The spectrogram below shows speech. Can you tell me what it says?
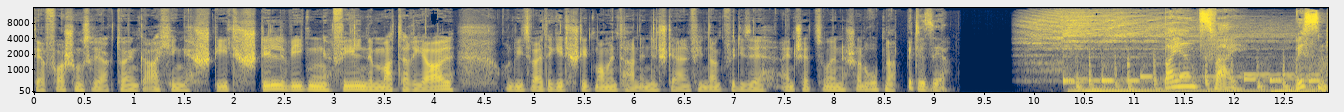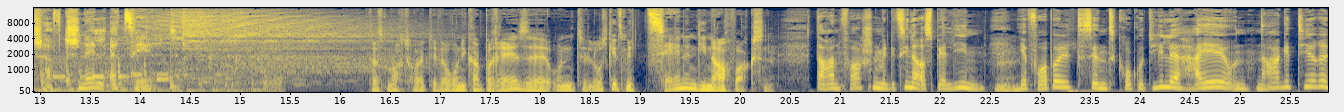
Der Forschungsreaktor in Garching steht still wegen fehlendem Material. Und wie es weitergeht, steht momentan in den Sternen. Vielen Dank für diese Einschätzungen, Jean Rubner. Bitte sehr. Bayern 2. Wissenschaft schnell erzählt. Das macht heute Veronika Bräse und los geht's mit Zähnen, die nachwachsen. Daran forschen Mediziner aus Berlin. Mhm. Ihr Vorbild sind Krokodile, Haie und Nagetiere.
